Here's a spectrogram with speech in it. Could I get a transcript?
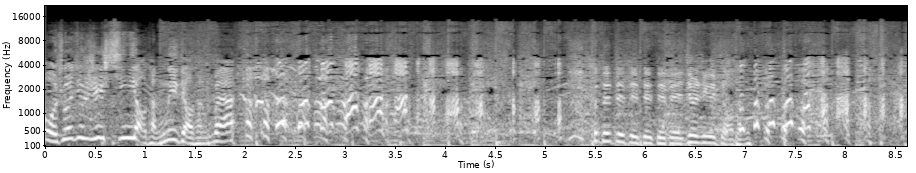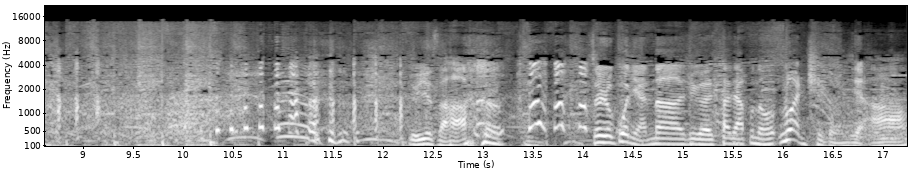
啊，我说就是心绞疼那绞疼呗。对对对对对对，就是这个脚疼。有意思哈。所以说过年呢，这个大家不能乱吃东西啊。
